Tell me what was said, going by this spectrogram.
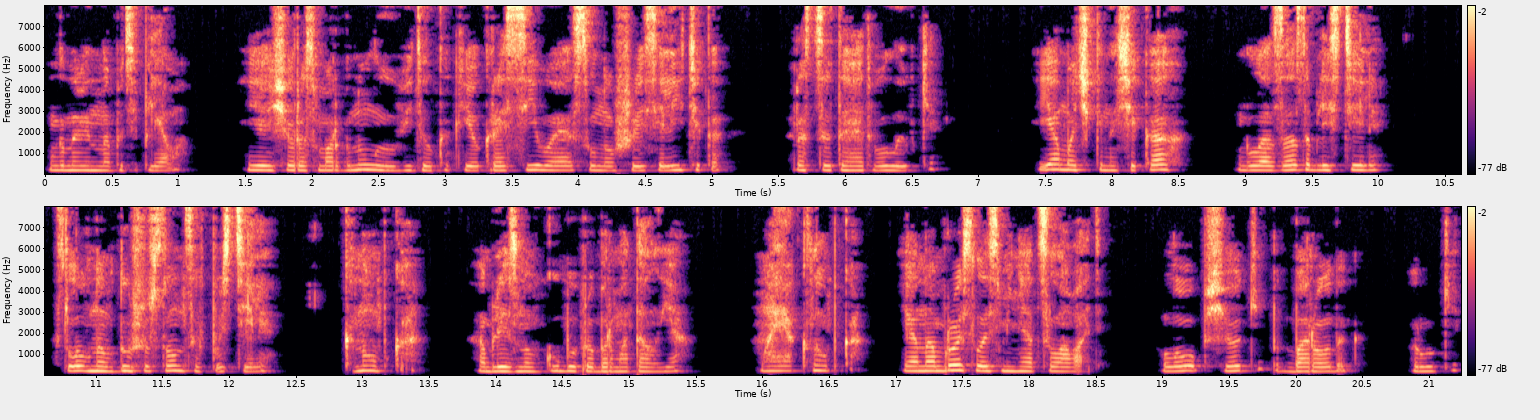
мгновенно потеплело. Я еще раз моргнул и увидел, как ее красивое, осунувшееся личико расцветает в улыбке. Ямочки на щеках, глаза заблестели, словно в душу солнце впустили. «Кнопка!» — облизнув губы, пробормотал я. «Моя кнопка!» И она бросилась меня целовать. Лоб, щеки, подбородок, руки.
